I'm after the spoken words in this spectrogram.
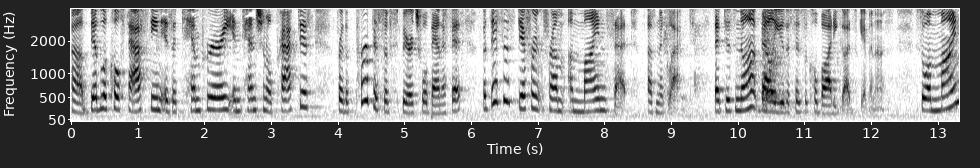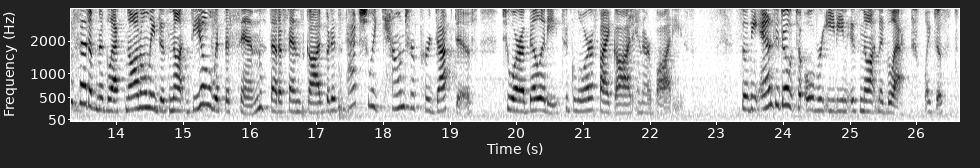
Uh, biblical fasting is a temporary intentional practice for the purpose of spiritual benefit, but this is different from a mindset of neglect that does not value the physical body God's given us. So, a mindset of neglect not only does not deal with the sin that offends God, but it's actually counterproductive to our ability to glorify God in our bodies. So, the antidote to overeating is not neglect, like just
